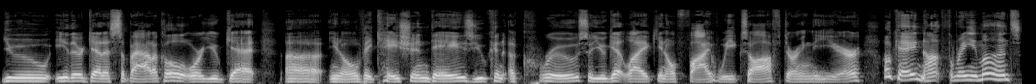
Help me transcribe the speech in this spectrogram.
you either get a sabbatical or you get, uh, you know, vacation days you can accrue. So you get like, you know, five weeks off during the year. Okay, not three months,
